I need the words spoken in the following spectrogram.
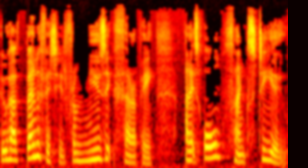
who have benefited from music therapy. And it's all thanks to you.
